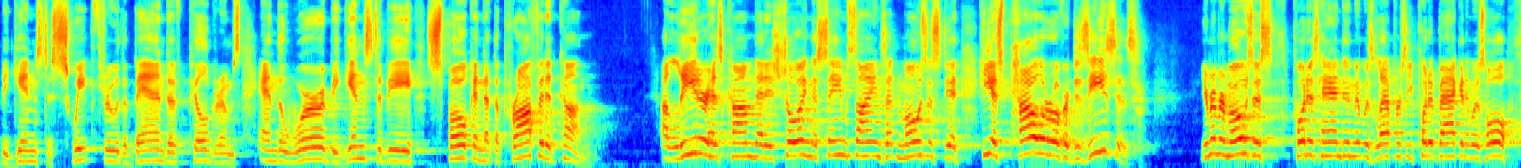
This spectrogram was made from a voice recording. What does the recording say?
begins to sweep through the band of pilgrims, and the word begins to be spoken that the prophet had come. A leader has come that is showing the same signs that Moses did. He has power over diseases. You remember Moses put his hand in, it was leprosy, put it back and it was whole.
